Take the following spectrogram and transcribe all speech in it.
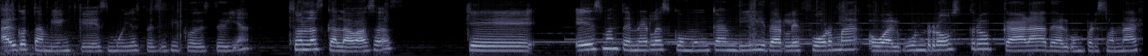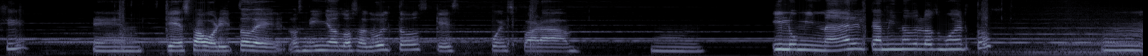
Algo también que es muy específico de este día son las calabazas, que es mantenerlas como un candil y darle forma o algún rostro, cara de algún personaje, em, que es favorito de los niños, los adultos, que es pues para Mm, iluminar el camino de los muertos. Mm,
